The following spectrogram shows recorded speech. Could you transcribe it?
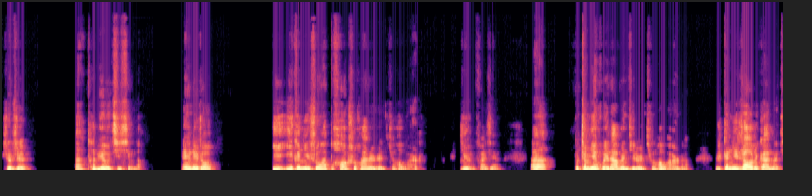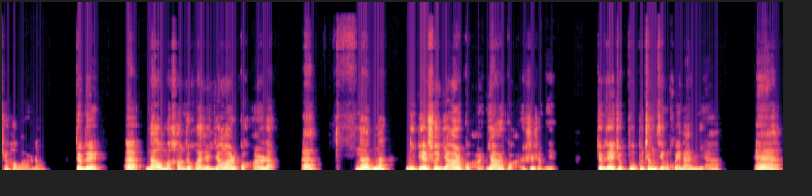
是不是？啊，特别有记性的。哎，那种一一跟你说话不好好说话的人，挺好玩的。你有发现？啊，不正面回答问题的人挺好玩的，跟你绕着干的挺好玩的，对不对？呃，拿我们杭州话叫“杨二广儿”的，啊，那那。你别说杨二广，杨二广是什么呀？对不对？就不不正经回答你啊？哎，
